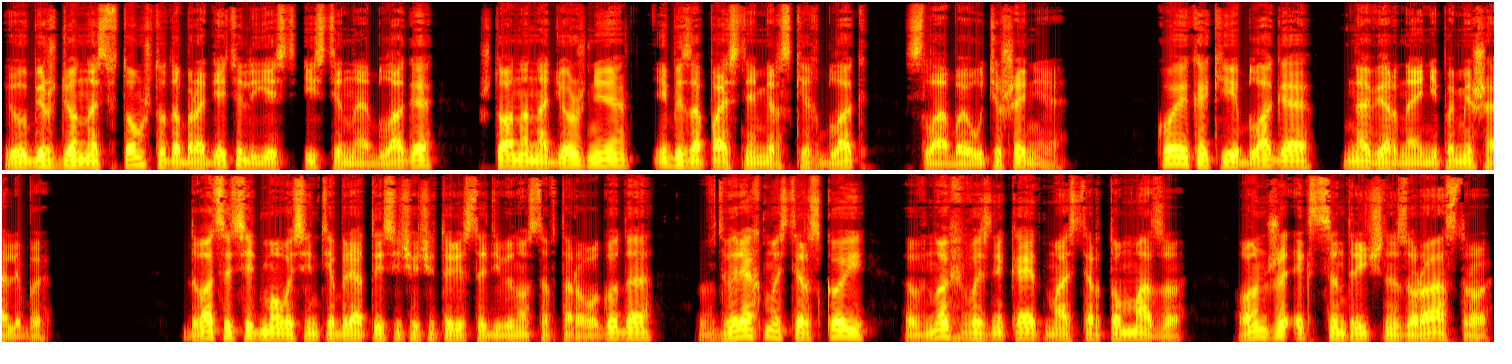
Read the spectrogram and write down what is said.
и убежденность в том, что добродетель есть истинное благо, что она надежнее и безопаснее мирских благ, слабое утешение. Кое-какие блага, наверное, не помешали бы. 27 сентября 1492 года в дверях мастерской вновь возникает мастер Томмазо, он же эксцентричный Зороастро,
